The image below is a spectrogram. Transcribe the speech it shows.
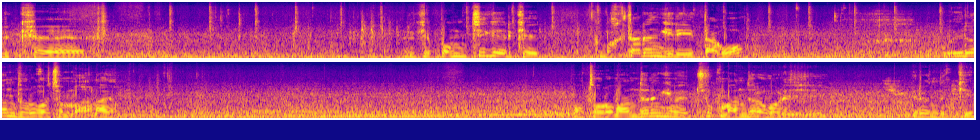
이렇게 이렇게 뻥튀게 이렇게 그 막다른 길이 있다고? 뭐 이런 도로가 좀 많아요. 어, 도로 만드는 김에 쭉 만들어 버리지 이런 느낌.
